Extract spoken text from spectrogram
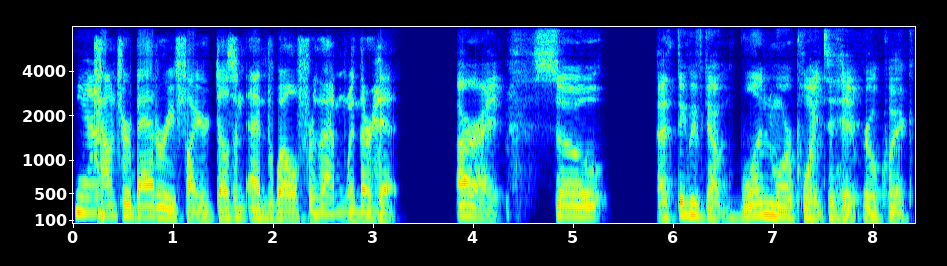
yeah. Counter battery fire doesn't end well for them when they're hit. All right. So I think we've got one more point to hit real quick.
